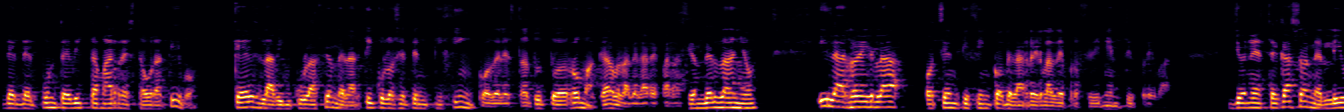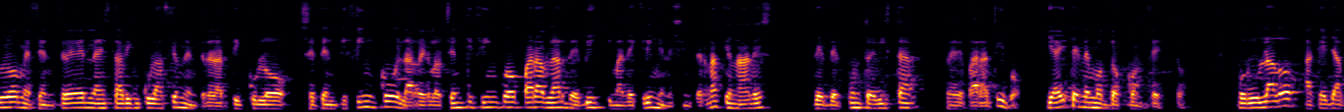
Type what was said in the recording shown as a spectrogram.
desde el punto de vista más restaurativo, que es la vinculación del artículo 75 del Estatuto de Roma, que habla de la reparación del daño, y la regla 85 de la regla de procedimiento y prueba. Yo en este caso, en el libro, me centré en esta vinculación entre el artículo 75 y la regla 85 para hablar de víctimas de crímenes internacionales desde el punto de vista reparativo. Y ahí tenemos dos conceptos. Por un lado, aquellas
